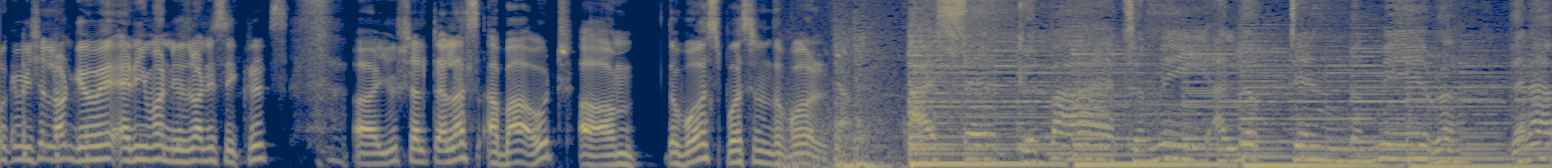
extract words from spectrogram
okay, we shall not give away any more News Laundry secrets. Uh, you shall tell us about um, the worst person in the world. I said goodbye to me. I looked in the mirror, then I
